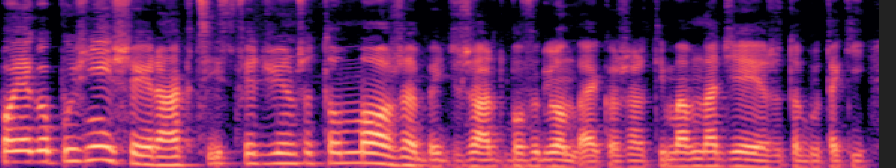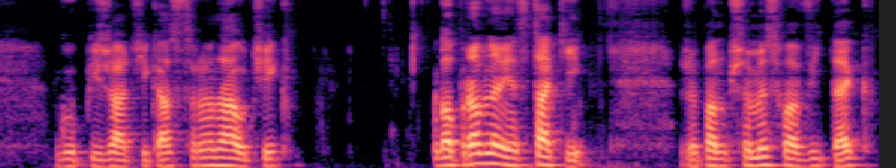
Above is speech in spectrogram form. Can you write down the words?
po jego późniejszej reakcji stwierdziłem, że to może być żart, bo wygląda jako żart i mam nadzieję, że to był taki głupi żarcik astronaucik. Tylko problem jest taki, że pan Przemysław Witek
